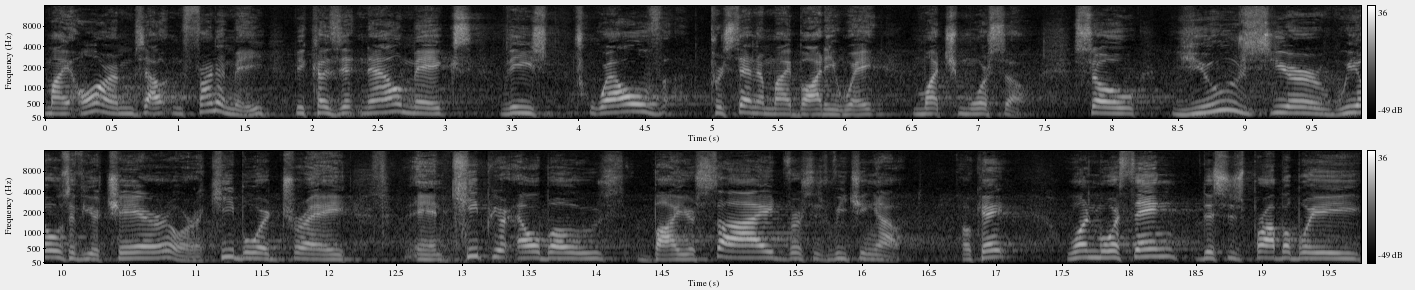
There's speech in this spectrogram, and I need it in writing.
my arms out in front of me because it now makes these 12 percent of my body weight, much more so. So use your wheels of your chair or a keyboard tray and keep your elbows by your side versus reaching out. Okay? One more thing, this is probably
